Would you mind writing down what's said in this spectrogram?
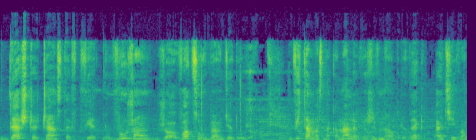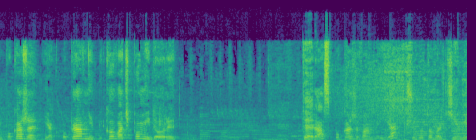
Deszcze częste w kwietniu wróżą, że owoców będzie dużo. Witam Was na kanale Warzywny Ogródek, a dzisiaj Wam pokażę, jak poprawnie pikować pomidory. Teraz pokażę Wam, jak przygotować ziemię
